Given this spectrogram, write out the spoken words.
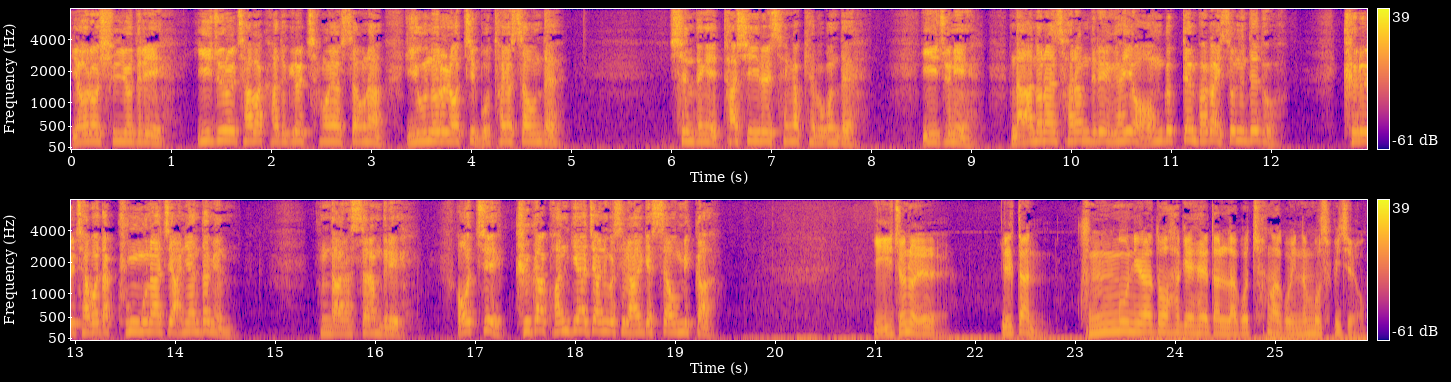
여러 신료들이 이준을 잡아 가두기를 청하였사오나 윤호를 얻지 못하였사온데 신 등이 다시 이를 생각해보건대 이준이 난원한 사람들에 의하여 언급된 바가 있었는데도 그를 잡아다 국문하지 아니한다면 나라 사람들이 어찌 그가 관계하지 않은 것을 알겠사옵니까? 이준을 일단 국문이라도 하게 해달라고 청하고 있는 모습이죠.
